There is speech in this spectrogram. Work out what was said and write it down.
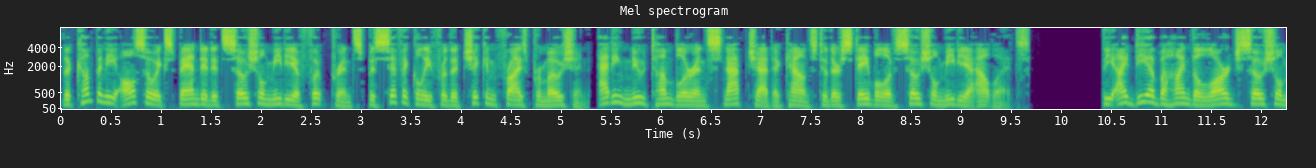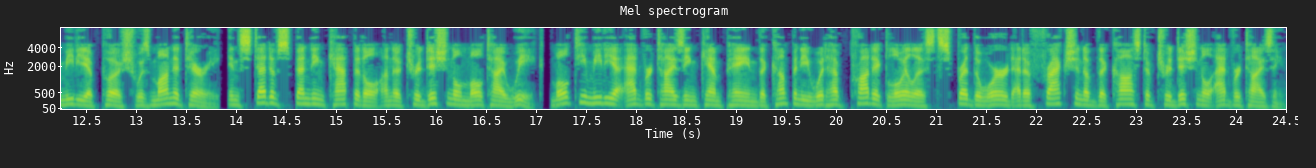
The company also expanded its social media footprint specifically for the chicken fries promotion, adding new Tumblr and Snapchat accounts to their stable of social media outlets. The idea behind the large social media push was monetary, instead of spending capital on a traditional multi-week, multimedia advertising campaign the company would have product loyalists spread the word at a fraction of the cost of traditional advertising.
